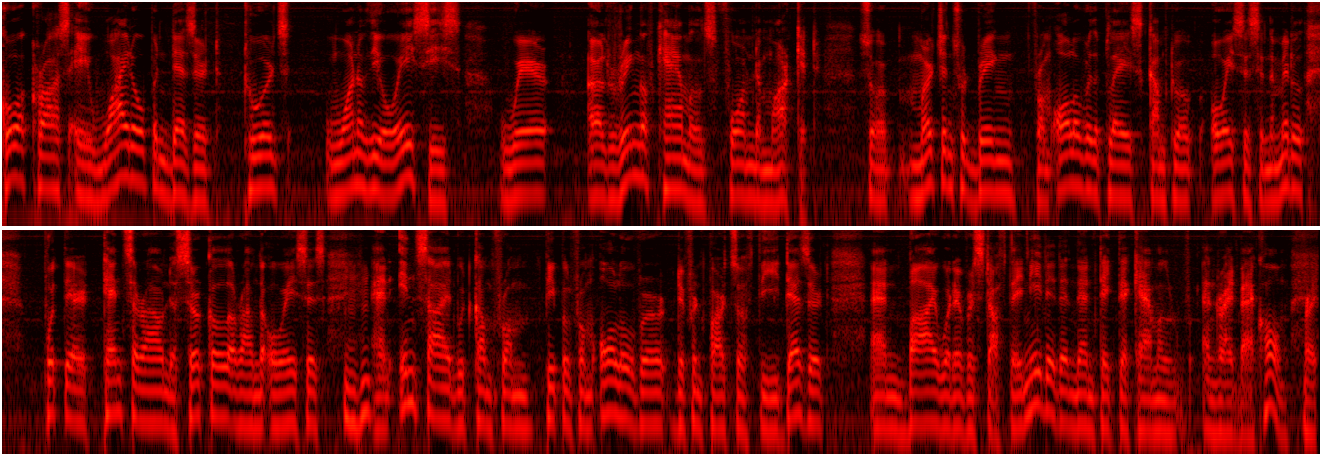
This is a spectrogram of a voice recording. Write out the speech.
go across a wide open desert towards one of the oases where a ring of camels formed a market. So merchants would bring from all over the place, come to an oasis in the middle, put their tents around a circle around the oasis, and inside would come from people from all over different parts of the desert and buy whatever stuff they needed and then take their camel and ride back home. Right.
